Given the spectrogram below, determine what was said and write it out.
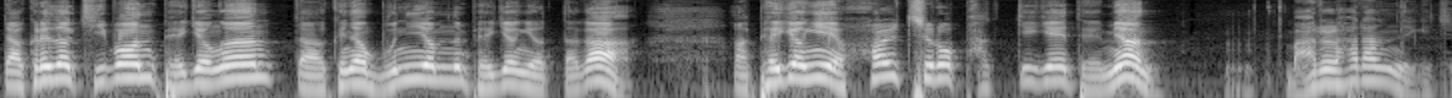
자 그래서 기본 배경은 자 그냥 무늬 없는 배경이었다가 아, 배경이 헐츠로 바뀌게 되면 음, 말을 하라는 얘기지.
